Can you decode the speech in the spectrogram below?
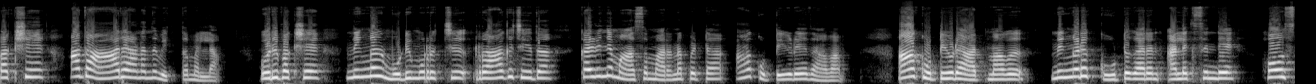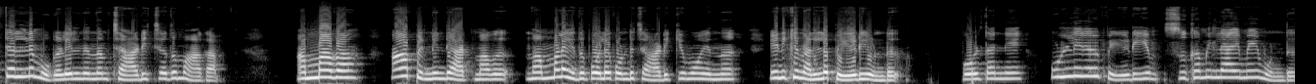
പക്ഷേ അതാരാണെന്ന് വ്യക്തമല്ല. ഒരുപക്ഷെ നിങ്ങൾ മുടിമുറിച്ച് റാഗ് ചെയ്ത കഴിഞ്ഞ മാസം മരണപ്പെട്ട ആ കുട്ടിയുടേതാവാം. ആ കുട്ടിയുടെ ആത്മാവ് നിങ്ങളുടെ കൂട്ടുകാരൻ അലക്സിന്റെ ഹോസ്റ്റലിന് മുകളിൽ നിന്നും ചാടിച്ചതുമാകാം. അമ്മാവ ആ പെണ്ണിന്റെ ആത്മാവ് നമ്മളെ ഇതുപോലെ കൊണ്ട് ചാടിക്കുമോ എന്ന് എനിക്ക് നല്ല പേടിയുണ്ട്. അപ്പോൾ തന്നെ ഉള്ളിലൊരു പേടിയും സുഖമില്ലായ്മയും ഉണ്ട്.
